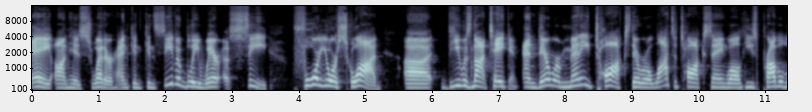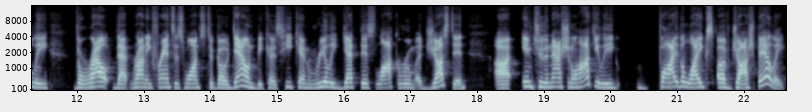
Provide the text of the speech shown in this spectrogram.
A on his sweater and can conceivably wear a C for your squad uh, he was not taken. And there were many talks, there were lots of talks saying, well, he's probably the route that Ronnie Francis wants to go down because he can really get this locker room adjusted uh, into the National Hockey League by the likes of Josh Bailey.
